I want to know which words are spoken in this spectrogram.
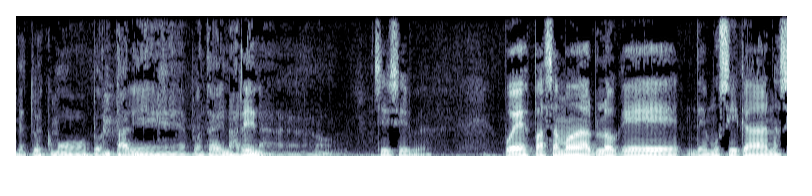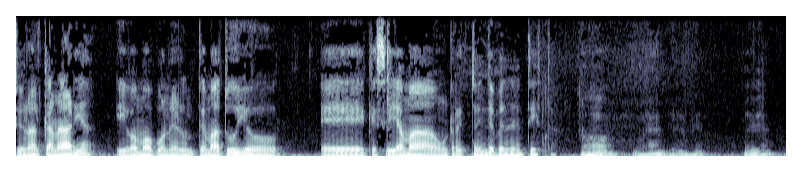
esto es como plantar en, plantar en arena, ¿no? Sí, sí. bueno. Pues pasamos al bloque de música nacional canaria y vamos a poner un tema tuyo eh, que se llama Un recto independentista. Oh, bien, bien, bien, muy bien.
